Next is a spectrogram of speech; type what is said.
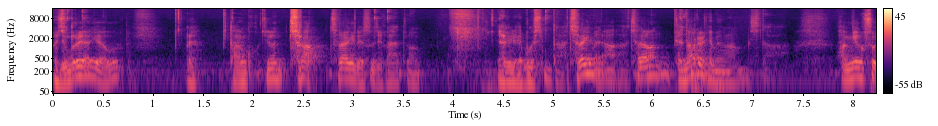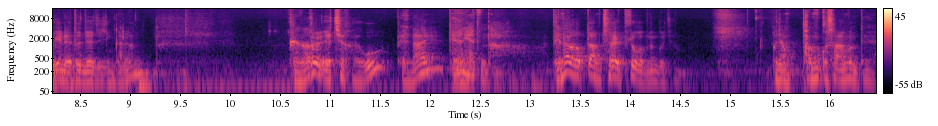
이 정도로 이야기하고, 네, 다음 곡지는 철학. 철학에 대해서 제가 좀 이야기를 해보겠습니다. 철학이 뭐냐? 철학은 변화를 해명하는 것이다. 환경 속에 내던져진 인간은 변화를 예측하고 변화에 대응해야 된다. 변화가 없다면 철학이 필요가 없는 거죠. 그냥 밥 먹고 살면 돼.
